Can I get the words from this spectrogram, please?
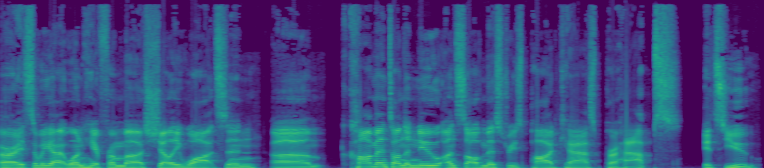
All right, so we got one here from uh, Shelly Watson. Um, comment on the new Unsolved Mysteries podcast. Perhaps it's you.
